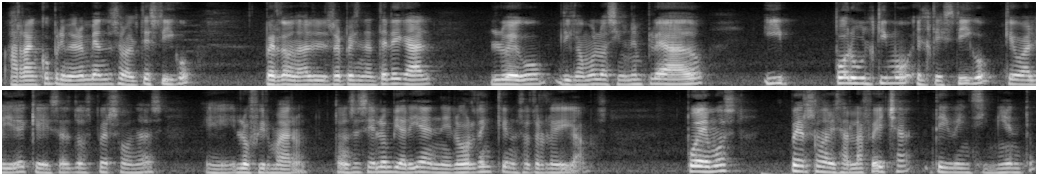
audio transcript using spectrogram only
arranco primero enviándoselo al testigo, perdón, al representante legal, luego, digámoslo así, un empleado y por último el testigo que valide que esas dos personas eh, lo firmaron. Entonces él lo enviaría en el orden que nosotros le digamos. Podemos personalizar la fecha de vencimiento.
